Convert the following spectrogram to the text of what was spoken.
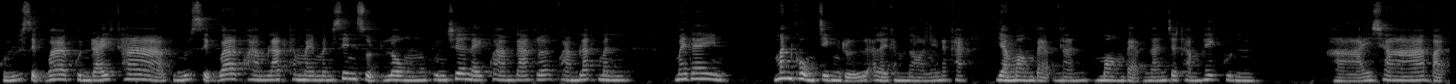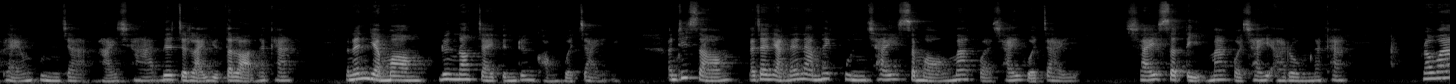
คุณรู้สึกว่าคุณไร้ค่า คุณรู้สึกว่าความรักทำไมมันสิ้นสุดลง คุณเชื่อในความรักแล้วความรักมันไม่ได้มั่นคงจริงหรืออะไรทำนองนี้นะคะ อย่ามองแบบนั้นมองแบบนั้นจะทำให้คุณหายช้าบาดแผลของคุณจะหายช้าเลือดจะไหลอยู่ตลอดนะคะเพราะนั้นอย่ามองเรื่องนอกใจเป็นเรื่องของหัวใจนะ อันที่สองอาจารย์อยากแนะนำให้คุณใช้สมองมากกว่าใช้หัวใจ ใช้สติมากกว่าใช้อารมณ์นะคะ เพราะว่า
